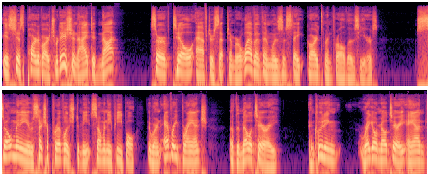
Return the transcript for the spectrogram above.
It's just part of our tradition. I did not serve till after September 11th and was a state guardsman for all those years. So many, it was such a privilege to meet so many people that were in every branch of the military, including regular military and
